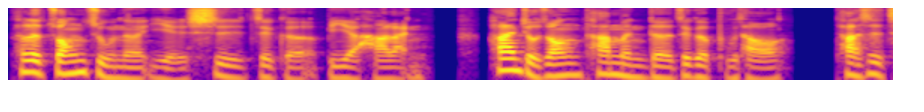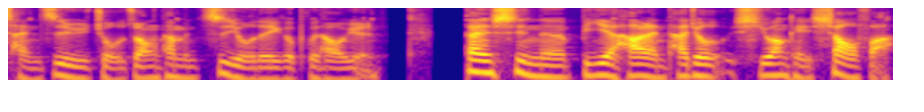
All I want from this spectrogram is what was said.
它的庄主呢也是这个比尔哈兰。哈兰酒庄他们的这个葡萄，它是产自于酒庄他们自有的一个葡萄园，但是呢，比尔哈兰他就希望可以效法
